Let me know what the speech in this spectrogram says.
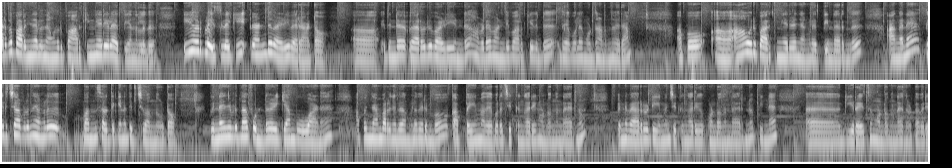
നേരത്തെ പറഞ്ഞല്ലോ നമ്മളൊരു പാർക്കിംഗ് ഏരിയയിലാണ് എത്തിയെന്നുള്ളത് ഈ ഒരു പ്ലേസിലേക്ക് രണ്ട് വഴി വരാം കേട്ടോ ഇതിന്റെ വേറൊരു വഴിയുണ്ട്. അവിടെ വണ്ടി പാർക്ക് ചെയ്തിട്ട് ഇതേപോലെ അങ്ങോട്ട് നടന്നു വരാം. അപ്പോൾ ആ ഒരു പാർക്കിംഗ് ഏരിയ ഞങ്ങൾ എത്തിയിട്ടുണ്ടായിരുന്നത്. അങ്ങനെ തിരിച്ച് അവിടുന്ന് ഞങ്ങൾ വന്ന സ്ഥലത്തേക്ക് തന്നെ തിരിച്ച് വന്നു കേട്ടോ. പിന്നെ ഇവിടുന്ന് ഫുഡ് കഴിക്കാൻ പോവാണ്. അപ്പം ഞാൻ പറഞ്ഞത് ഞങ്ങൾ വരുമ്പോൾ കപ്പയും അതേപോലെ ചിക്കൻ കറിയും കൊണ്ടുവന്നിട്ടുണ്ടായിരുന്നു. പിന്നെ വേറൊരു ടീമും ചിക്കൻ കറി കൊണ്ടുവന്നിട്ടുണ്ടായിരുന്നു. പിന്നെ ഗീ റൈസും കൊണ്ടുവന്നിട്ടുണ്ടായിരുന്നു കേട്ടോ അവർ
